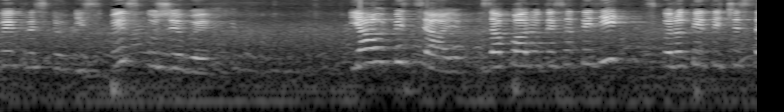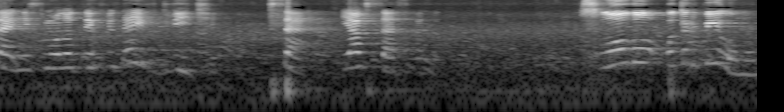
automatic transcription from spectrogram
викреслю із списку живих. Я обіцяю за пару десятиліть скоротити чисельність молодих людей вдвічі. Все, я все сказав. Слово потерпілому.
